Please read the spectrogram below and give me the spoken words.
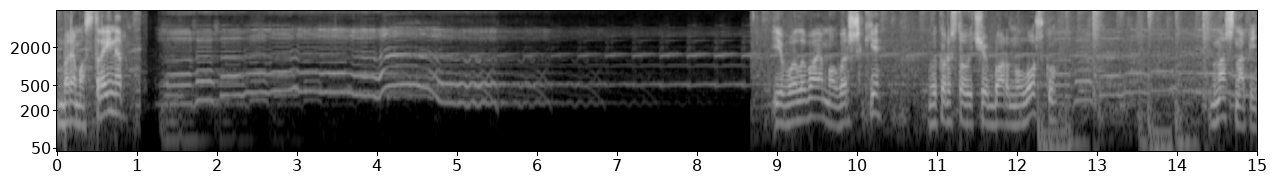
Беремо стрейнер. І виливаємо вершки, використовуючи барну ложку в наш напій.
